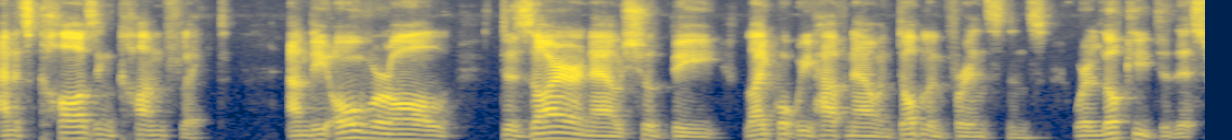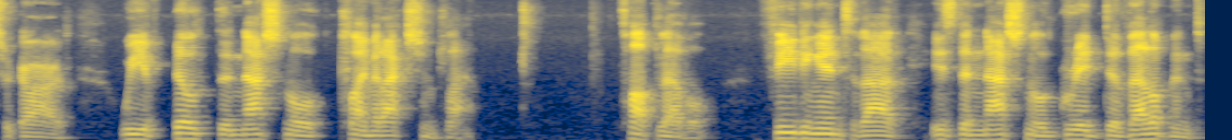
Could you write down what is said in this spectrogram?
And it's causing conflict. And the overall desire now should be like what we have now in Dublin, for instance. We're lucky to this regard. We've built the National Climate Action Plan, top level. Feeding into that is the national grid development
